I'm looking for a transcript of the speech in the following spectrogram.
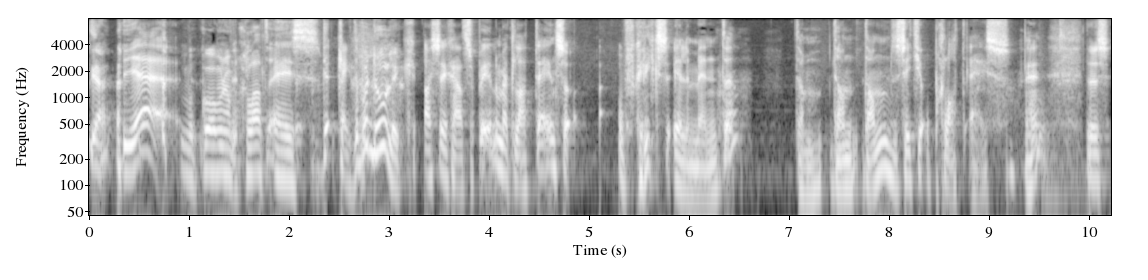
ja, ja. We komen op glad ijs. Kijk, dat bedoel ik. Als je gaat spelen met Latijnse of Griekse elementen, dan, dan, dan zit je op glad ijs. Hè? Dus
